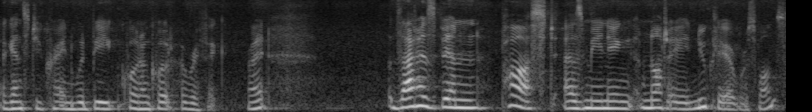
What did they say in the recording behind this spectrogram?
against Ukraine would be quote unquote horrific, right? That has been passed as meaning not a nuclear response,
